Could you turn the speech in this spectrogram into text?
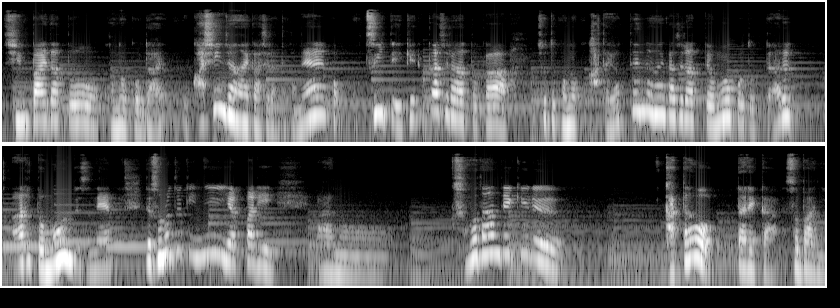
心配だとこの子だおかしいんじゃないかしらとかねついていけるかしらとかちょっとこの子偏ってんじゃないかしらって思うことってあるあると思うんですね。でその時にやっぱりあの相談できる方を誰かそばに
